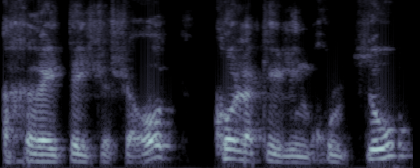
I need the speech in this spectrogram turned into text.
אחרי תשע שעות, כל הכלים חולצו,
